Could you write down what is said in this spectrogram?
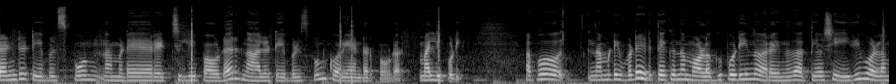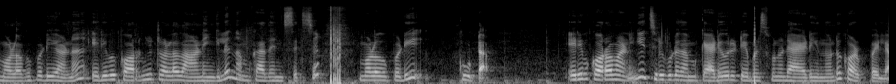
രണ്ട് ടേബിൾ സ്പൂൺ നമ്മുടെ റെഡ് ചില്ലി പൗഡർ നാല് ടേബിൾ സ്പൂൺ കൊറിയാണ്ടർ പൗഡർ മല്ലിപ്പൊടി. അപ്പോൾ നമ്മുടെ ഇവിടെ എടുത്തേക്കുന്ന മുളക് പൊടി എന്ന് പറയുന്നത് അത്യാവശ്യം എരിവുള്ള മുളക് പൊടിയാണ്. എരിവ് കുറഞ്ഞിട്ടുള്ളതാണെങ്കിൽ നമുക്കതനുസരിച്ച് മുളക് പൊടി കൂട്ടാം. എരിവ് കുറവാണെങ്കിൽ ഇച്ചിരി കൂടി നമുക്ക് ആഡ് ഒരു ടേബിൾ സ്പൂൺ ആഡ് ചെയ്യുന്നതുകൊണ്ട് കുഴപ്പമില്ല.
